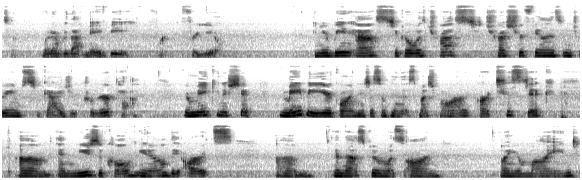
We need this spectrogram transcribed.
So whatever that may be for, for you. And you're being asked to go with trust. Trust your feelings and dreams to guide your career path. You're making a shift. Maybe you're going into something that's much more artistic um, and musical, you know, the arts, um, and that's been what's on on your mind.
